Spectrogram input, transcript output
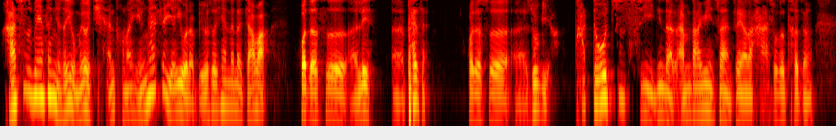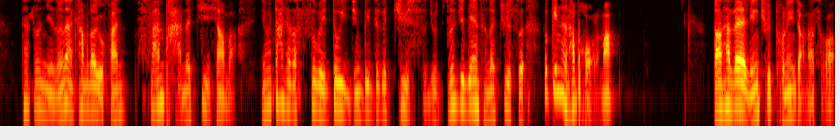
函数式编程，你说有没有前途呢？应该是也有的。比如说现在的 Java，或者是呃 Lisp，呃 Python，或者是呃 Ruby 啊。它都支持一定的兰姆达运算这样的函数的特征，但是你仍然看不到有翻翻盘的迹象吧？因为大家的思维都已经被这个巨石就直接编程的巨石都跟着他跑了嘛。当他在领取图灵奖的时候，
